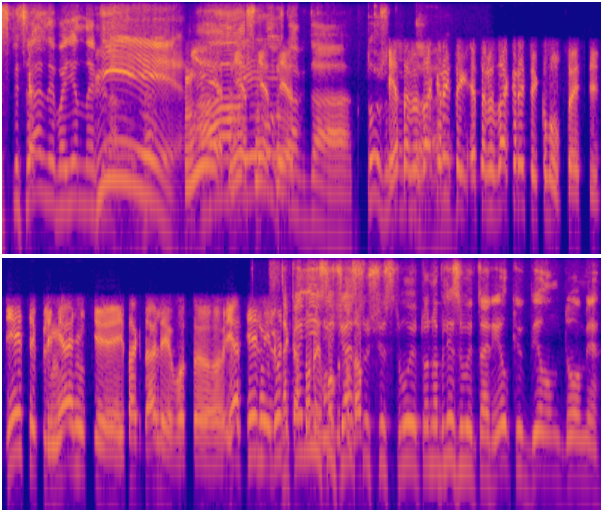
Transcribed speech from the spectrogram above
специальной военной операции. Нет, да? нет, а, нет, нет, нет. тогда? Кто же это тогда? Же закрытый, это же закрытый клуб. То есть дети, племянники и так далее. Вот. Э, и отдельные люди, так которые они сейчас туда... существуют. Он облизывает облизывают тарелки в Белом доме.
